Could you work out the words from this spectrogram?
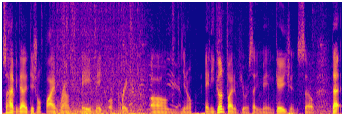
so having that additional five rounds may make or break, um, you know, any gunfight of yours that you may engage in. So that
